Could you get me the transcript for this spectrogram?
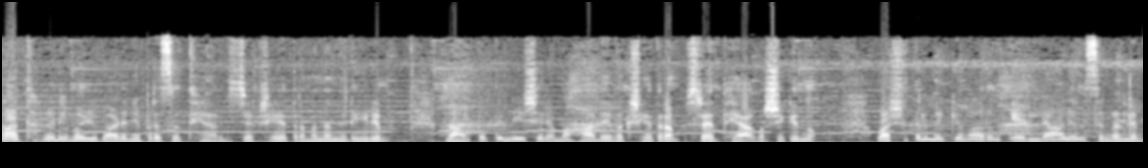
കഥകളി വഴിപാടിന് പ്രസിദ്ധി ആർജിച്ച ക്ഷേത്രമെന്ന നിലയിലും നാൽപ്പത്തന്നീശ്വര മഹാദേവ ക്ഷേത്രം ശ്രദ്ധ ആകർഷിക്കുന്നു വർഷത്തിൽ മിക്കവാറും എല്ലാ ദിവസങ്ങളിലും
